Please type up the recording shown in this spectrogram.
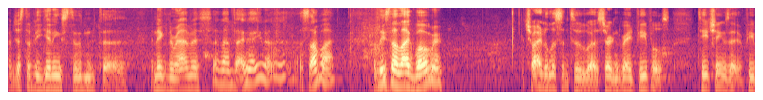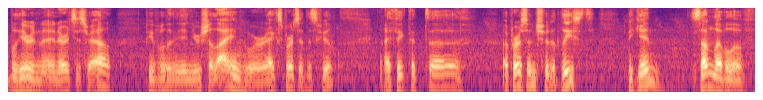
I'm just a beginning student, uh, an ignoramus. You know, somewhat. At least I Lag BaOmer. Try to listen to uh, certain great people's teachings, uh, people here in, in Eretz Israel, people in, in Yerushalayim who are experts at this field. And I think that uh, a person should at least begin some level of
